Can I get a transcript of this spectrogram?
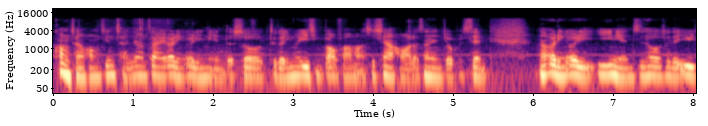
矿产黄金产量在二零二零年的时候，这个因为疫情爆发嘛，是下滑了三点九 percent。那二零二一年之后，随着疫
